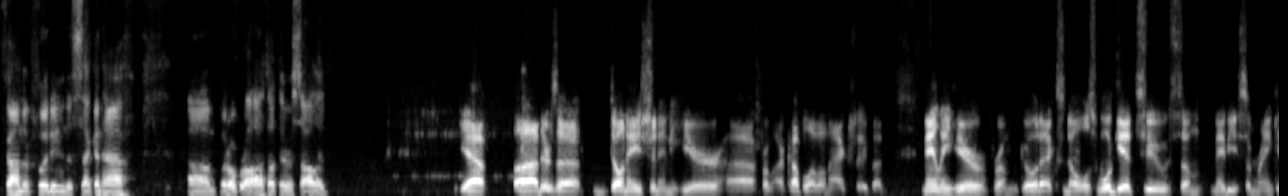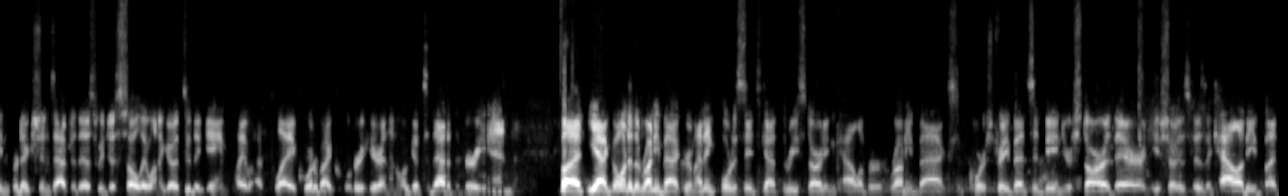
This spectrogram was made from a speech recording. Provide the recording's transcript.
found their footing in the second half. Um, but overall, I thought they were solid. Yeah, uh, there's a donation in here uh, from a couple of them actually, but mainly here from Godex Knowles. We'll get to some maybe some ranking predictions after this. We just solely want to go through the game play by play, quarter by quarter here, and then we'll get to that at the very end. But yeah, going to the running back room, I think Florida State's got three starting caliber running backs. Of course, Trey Benson being your star there, and he showed his physicality. But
